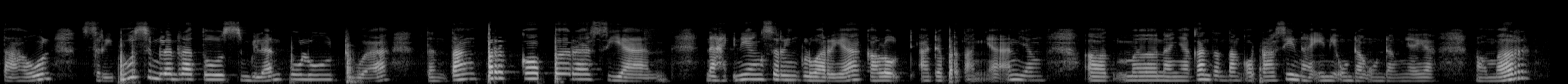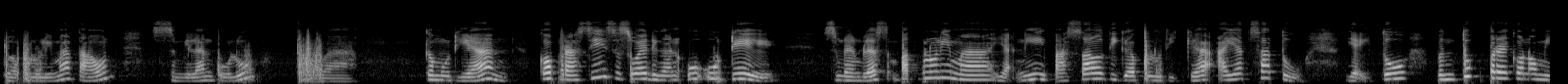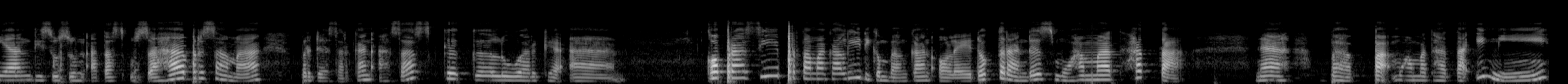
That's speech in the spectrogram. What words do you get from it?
Tahun 1992 tentang perkoperasian. Nah, ini yang sering keluar ya kalau ada pertanyaan yang uh, menanyakan tentang koperasi. Nah, ini undang-undangnya ya. Nomor 25 tahun 92. Kemudian, koperasi sesuai dengan UUD 1945 yakni pasal 33 ayat 1 yaitu bentuk perekonomian disusun atas usaha bersama berdasarkan asas kekeluargaan. Koperasi pertama kali dikembangkan oleh Dr. Andes Muhammad Hatta. Nah, Bapak Muhammad Hatta ini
